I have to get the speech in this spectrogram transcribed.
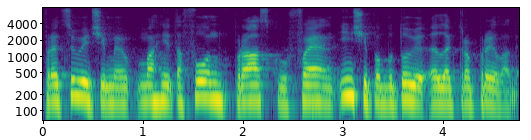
працюючими магнітофон, праску, фен, інші побутові електроприлади.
